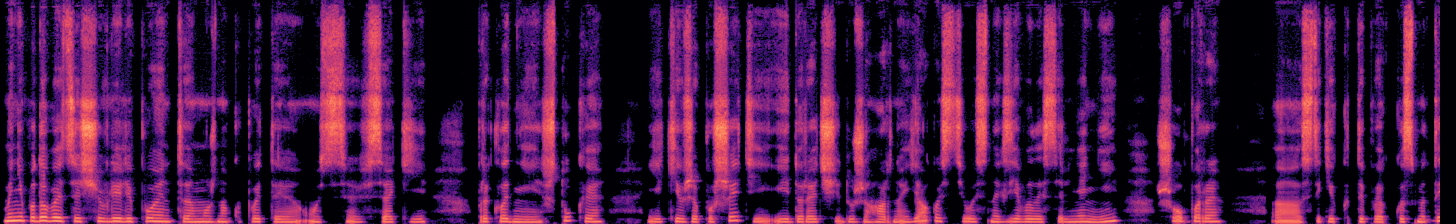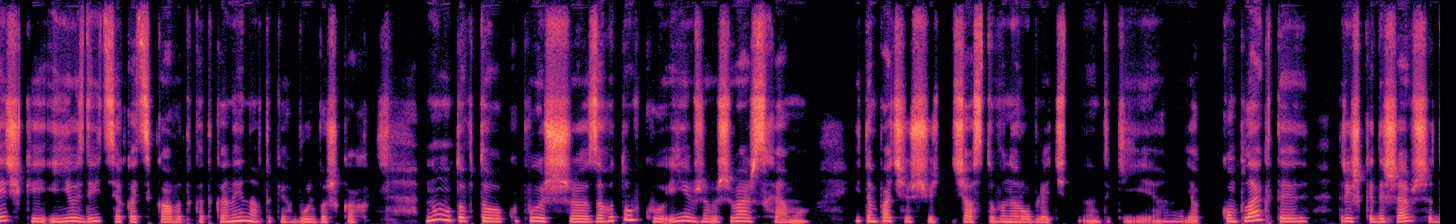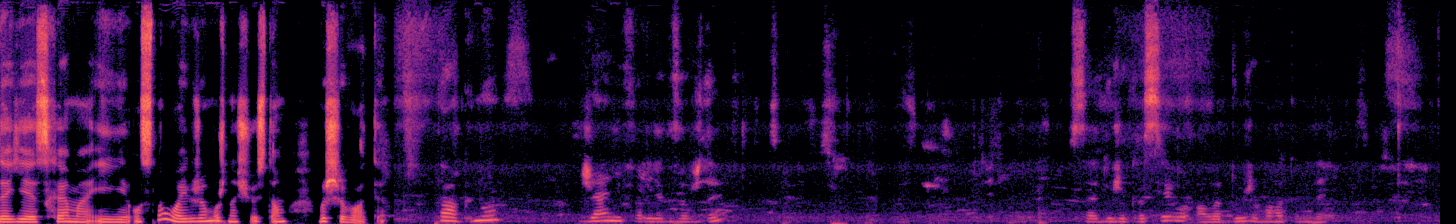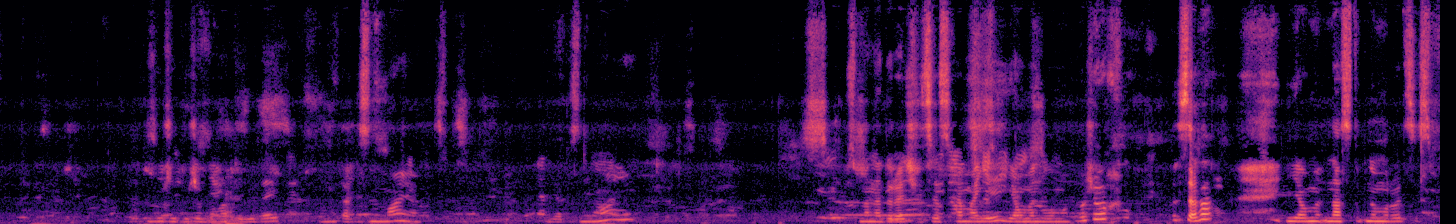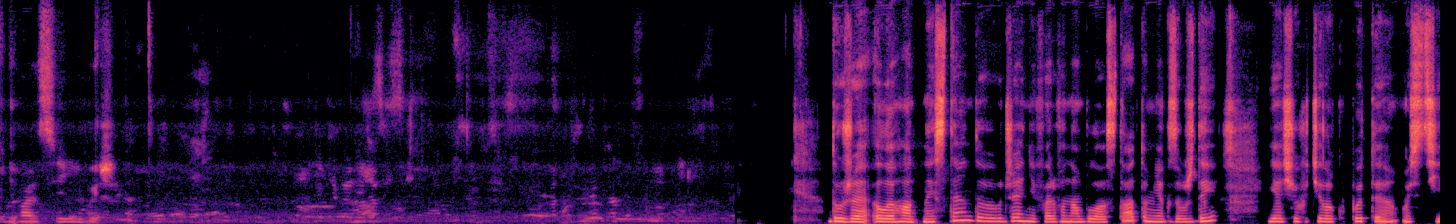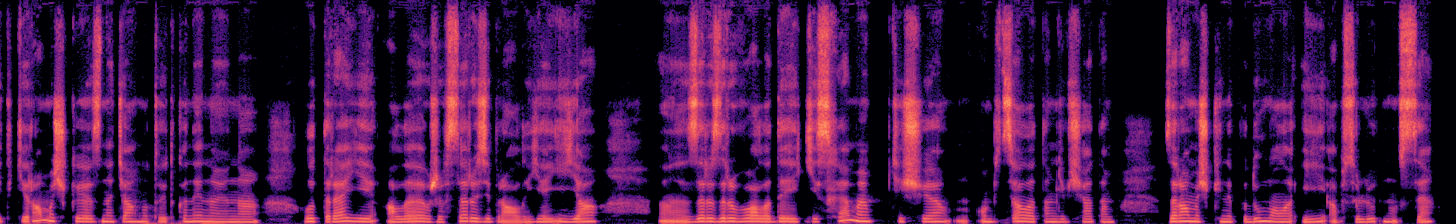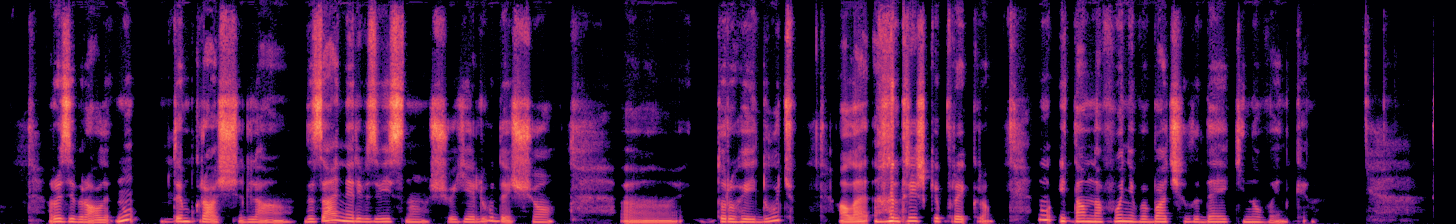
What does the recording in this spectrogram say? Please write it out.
Мені подобається, що в Lily Point можна купити ось всякі прикладні штуки, які вже пошиті, і, до речі, дуже гарної якості. Ось в них з'явилися льняні шопери, ось такі типу як косметички. І ось дивіться, яка цікава така тканина в таких бульбашках. Ну, тобто купуєш е, заготовку і вже вишиваєш схему. І тим паче, що часто вони роблять е, такі як комплекти, трішки дешевше, де є схема і основа, і вже можна щось там вишивати. Так, ну, Дженніфер, як завжди. Все дуже красиво, але дуже багато людей. Дуже-дуже багато людей. Тому так знімаю. Як знімаю. У мене, до речі, ця схема є. Я в минулому. Ça? Я в наступному році сподіваюся її вишити. Дуже елегантний стенд у Дженніфер. Вона була з татом, як завжди. Я ще хотіла купити ось ці такі рамочки з натягнутою тканиною на лотереї, але вже все розібрали. Я, і я е, зарезервувала деякі схеми, ті, що я обіцяла там дівчатам. За рамочки не подумала і абсолютно все розібрали. Ну, тим краще для дизайнерів, звісно, що є люди, що е, торги йдуть, але трішки прикро. Ну, і там на фоні ви бачили деякі новинки.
